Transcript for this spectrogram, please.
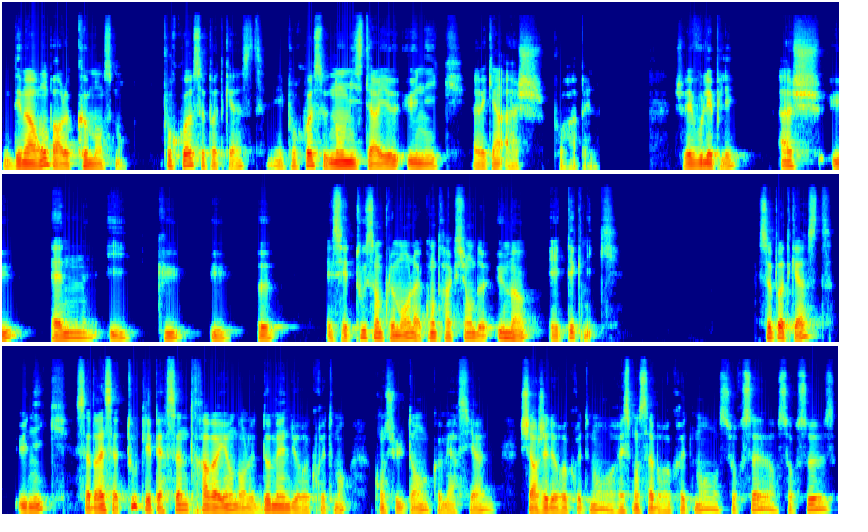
Nous démarrons par le commencement. Pourquoi ce podcast et pourquoi ce nom mystérieux unique avec un H pour rappel? Je vais vous l'épeler H-U-N-I Q-U-E, et c'est tout simplement la contraction de humain et technique. Ce podcast, unique, s'adresse à toutes les personnes travaillant dans le domaine du recrutement, consultant, commercial, chargé de recrutement, responsable recrutement, sourceur, sourceuse,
